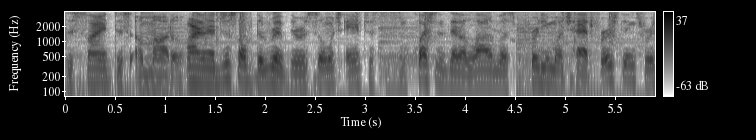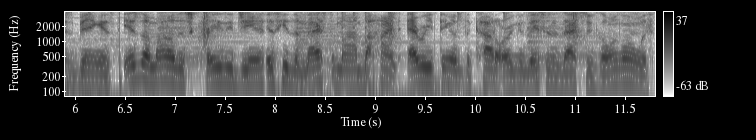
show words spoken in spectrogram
the scientist Amado. Alright, now just off the rip, there were so much answers to some questions that a lot of us pretty much had. First things first being is, is Amado this crazy genius? Is he the mastermind behind everything that the Kara organization is actually going on with?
